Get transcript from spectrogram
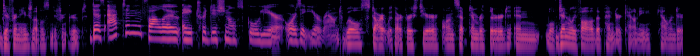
different age levels and different groups. Does Acton follow a traditional school year or is it year round? We'll start with our first year on September 3rd and we'll generally follow the Pender County calendar.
